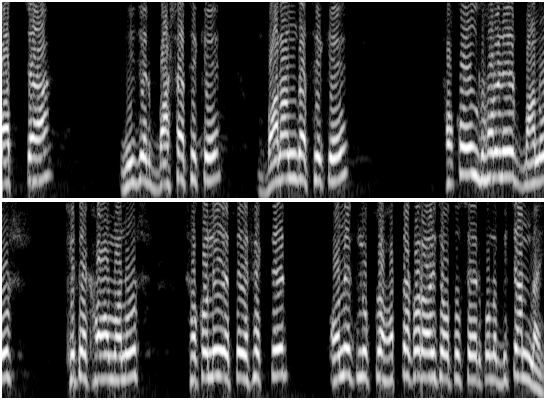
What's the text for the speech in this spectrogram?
বাচ্চা, নিজের বাসা থেকে, বারান্দা থেকে, সকল ধরনের মানুষ, খেটে খাওয়া মানুষ, সকলেই এতে এফেক্টেড অনেক লোককে হত্যা করা হয়েছে, অথচ এর কোনো বিচার নাই।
